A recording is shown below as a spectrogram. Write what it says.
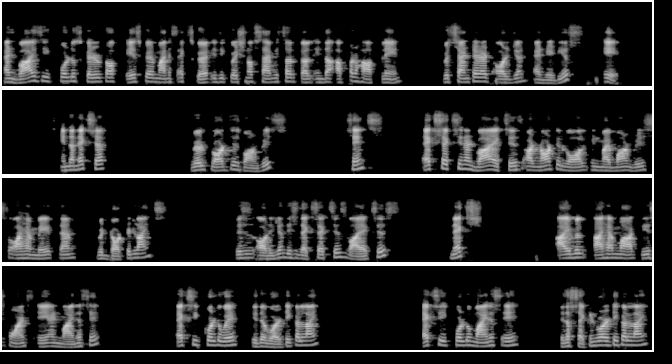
And y is equal to square root of a square minus x square is equation of semicircle in the upper half plane with center at origin and radius a. In the next step, we will plot these boundaries. Since x-axis and y-axis are not involved in my boundaries, so I have made them with dotted lines. This is origin. This is x-axis, y-axis. Next, I will I have marked these points a and minus a. x equal to a is a vertical line. x equal to minus a is a second vertical line.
